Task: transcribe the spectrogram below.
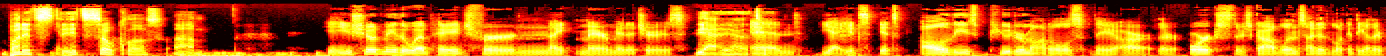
But it's Yeah. it's so close. Um, yeah, you showed me the webpage for Knightmare Miniatures. yeah, yeah, that's it. and yeah, it's it's all of these pewter models. They are they're orcs. There's goblins. I didn't look at the other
